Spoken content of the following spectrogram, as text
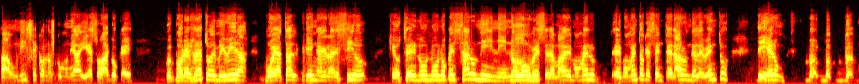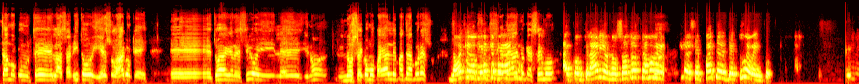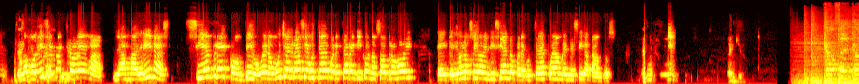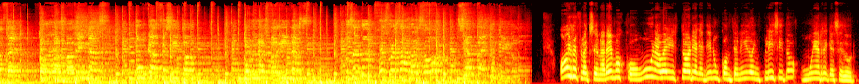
para unirse con la comunidad y eso es algo que por, por, el resto de mi vida voy a estar bien agradecido que ustedes no, no, no pensaron ni, ni no dos veces, además el momento, el momento que se enteraron del evento dijeron estamos con usted Lazarito y eso es algo que eh, estoy agradecido y, le, y no, no sé cómo pagarle para atrás por eso. No, es que no tienes que pagar. años que hacemos. Al contrario, nosotros estamos agradecidos de ser parte de, de tu evento. Thank Como dice nuestro lema, las madrinas siempre contigo. Bueno, muchas gracias a ustedes por estar aquí con nosotros hoy. Eh, que Dios los siga bendiciendo para que ustedes puedan bendecir a tantos. Thank you. Café, café con las madrinas, Hoy reflexionaremos con una bella historia que tiene un contenido implícito muy enriquecedor.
